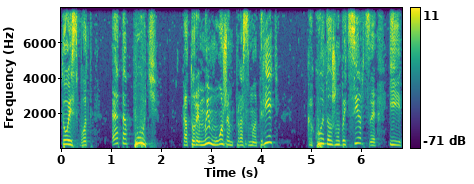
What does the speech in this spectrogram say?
То есть вот это путь, который мы можем просмотреть, какое должно быть сердце, и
